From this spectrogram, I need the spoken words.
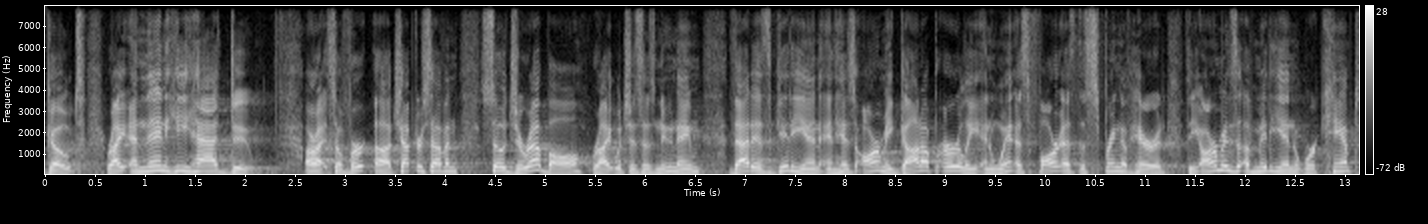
goat, right? And then he had dew. All right, so ver, uh, chapter 7. So Jerubbaal, right, which is his new name, that is Gideon, and his army got up early and went as far as the spring of Harod. The armies of Midian were camped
